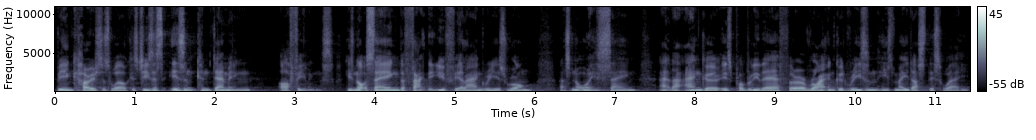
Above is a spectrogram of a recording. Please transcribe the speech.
be encouraged as well, because Jesus isn't condemning our feelings. He's not saying the fact that you feel angry is wrong. That's not what he's saying. Uh, that anger is probably there for a right and good reason. He's made us this way.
